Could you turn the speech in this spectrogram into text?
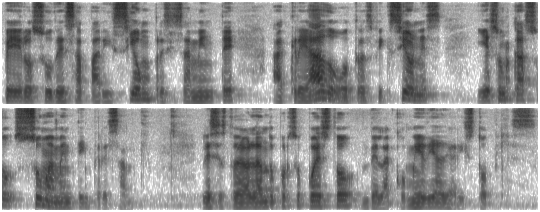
pero su desaparición precisamente ha creado otras ficciones y es un caso sumamente interesante. Les estoy hablando, por supuesto, de la comedia de Aristóteles.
